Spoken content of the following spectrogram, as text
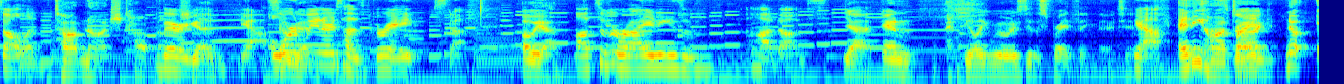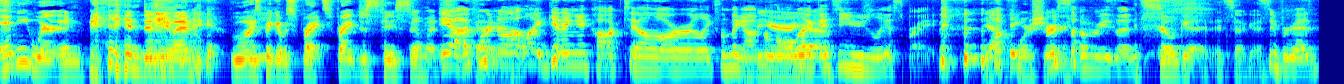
Solid. Top notch. Top notch. Very good. Yeah. So award good. wieners has great stuff. Oh yeah, Lots of varieties of hot dogs. yeah, and I feel like we always do the Sprite thing too. Yeah. Any hot Sprite. dog, no, anywhere in in Disneyland, we always pick up a Sprite. Sprite just tastes so much. Yeah, if we're not like getting a cocktail or like something A alcoholic, beer, yeah. it's usually a Sprite. Yeah, Like, for sure. For some reason. it's so good. It's so good. Super good.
